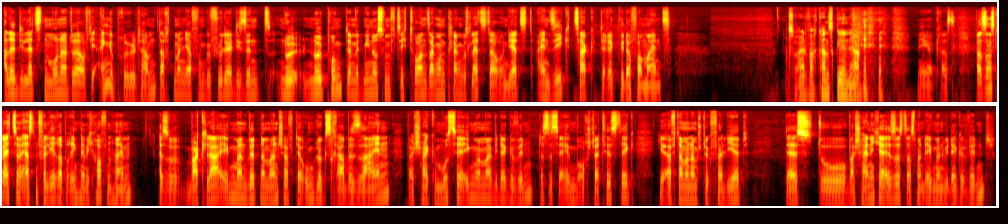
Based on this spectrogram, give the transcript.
alle die letzten Monate auf die eingeprügelt haben, dachte man ja vom Gefühl her, die sind null, null Punkte mit minus 50 Toren, sang- und klanglos Letzter. Und jetzt ein Sieg, zack, direkt wieder vor Mainz. So einfach kann es gehen, ja. Mega krass. Was uns gleich zum ersten Verlierer bringt, nämlich Hoffenheim. Also war klar, irgendwann wird eine Mannschaft der Unglücksrabe sein, weil Schalke muss ja irgendwann mal wieder gewinnen. Das ist ja irgendwo auch Statistik. Je öfter man am Stück verliert, desto wahrscheinlicher ist es, dass man irgendwann wieder gewinnt.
